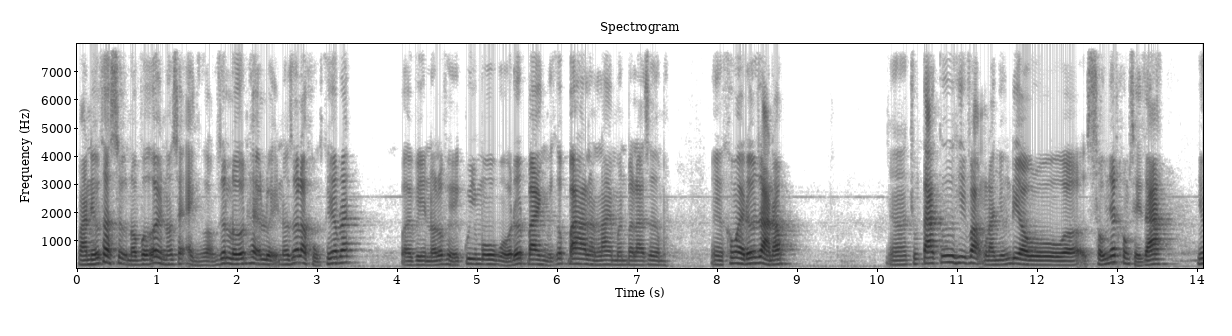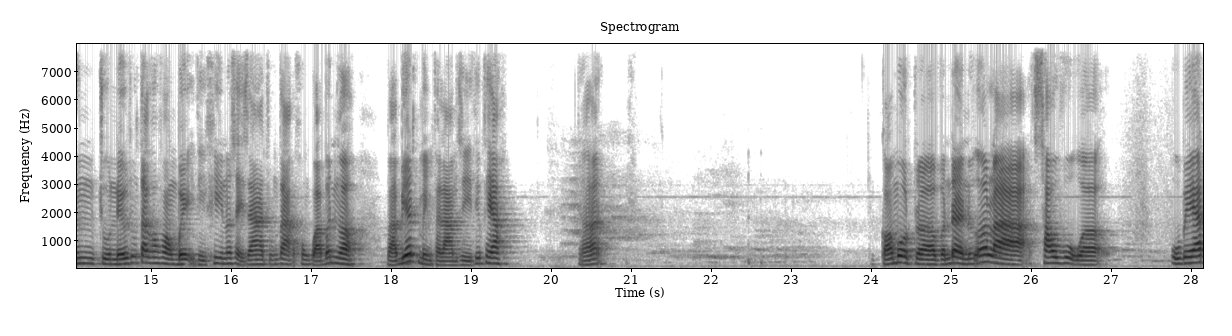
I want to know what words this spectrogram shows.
Và nếu thật sự nó vỡ thì nó sẽ ảnh hưởng rất lớn hệ lụy nó rất là khủng khiếp đấy. Bởi vì nó phải quy mô của đất banh phải gấp 3 lần Lyman Brothers mà. Không hề đơn giản đâu. À, chúng ta cứ hy vọng là những điều ờ, xấu nhất không xảy ra. Nhưng nếu chúng ta có phòng bị thì khi nó xảy ra chúng ta cũng không quá bất ngờ và biết mình phải làm gì tiếp theo. Đấy. Có một uh, vấn đề nữa là sau vụ ờ, uh, UBS uh,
